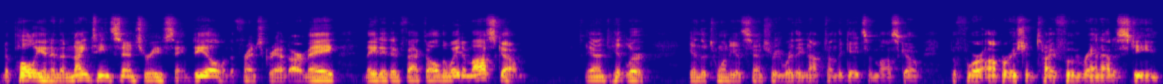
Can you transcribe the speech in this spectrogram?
Napoleon in the 19th century, same deal, when the French Grande Armée made it, in fact, all the way to Moscow. And Hitler in the 20th century, where they knocked on the gates of Moscow before Operation Typhoon ran out of steam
